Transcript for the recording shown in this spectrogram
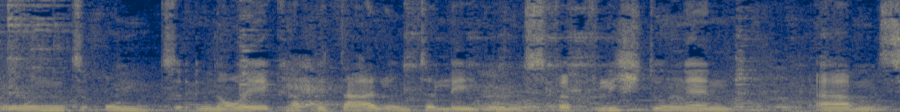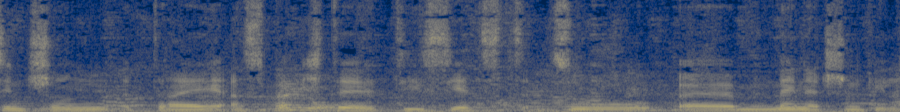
und, und neue Kapitalunterlegungsverpflichtungen ähm, sind schon drei Aspekte, die es jetzt zu ähm, managen gilt.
